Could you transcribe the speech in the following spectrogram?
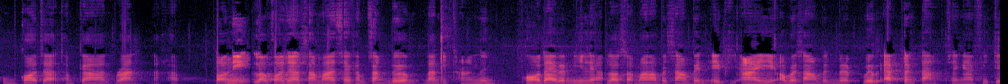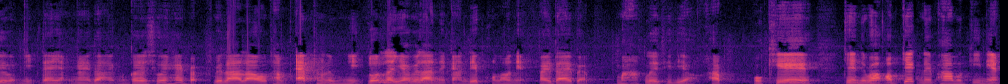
ผมก็จะทำการ run นะครับตอนนี้เราก็จะสามารถใช้คำสั่งเดิม run อีกครั้งหนึ่งพอได้แบบนี้แล้วเราสามารถเอาไปสร้างเป็น API เอาไปสร้างเป็นแบบเว็บแอปต่างๆ ใช้งานฟีเจอร์แบบนี้ได้อย่างง่ายดาย มันก็จะช่วยให้แบบเวลาเราทำแอปทำอะไรพวกนี้ ลดระยะเวลาในการเดฟของเราเนี่ยไปได้แบบมากเลยทีเดียวครับ โอเค จะเห็นได้ว่า Object ในภาพเมื่อกี้เนี่ย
